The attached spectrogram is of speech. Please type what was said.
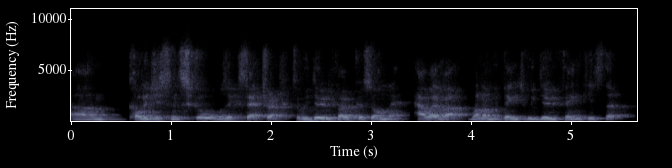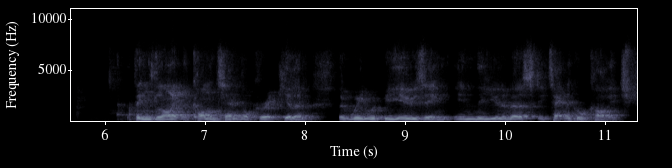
um, colleges and schools, etc. So we do focus on that. However, one of the things we do think is that things like the content or curriculum that we would be using in the university technical college.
